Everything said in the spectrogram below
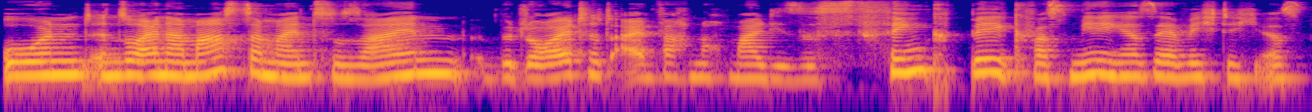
Und in so einer Mastermind zu sein, bedeutet einfach nochmal dieses Think Big, was mir ja sehr wichtig ist,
